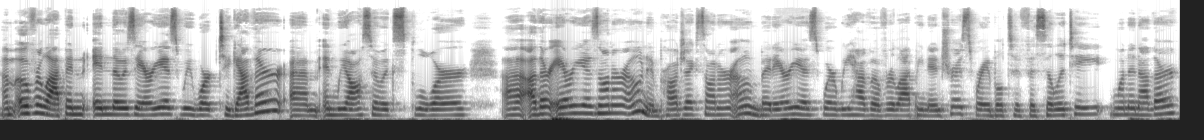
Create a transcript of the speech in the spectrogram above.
Um, overlap and in those areas we work together, um, and we also explore uh, other areas on our own and projects on our own. But areas where we have overlapping interests, we're able to facilitate one another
